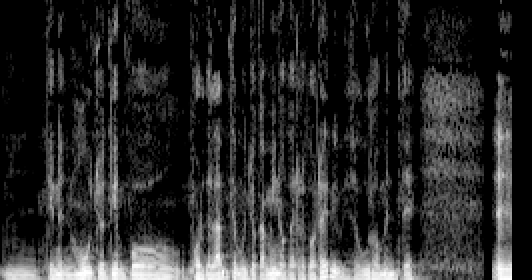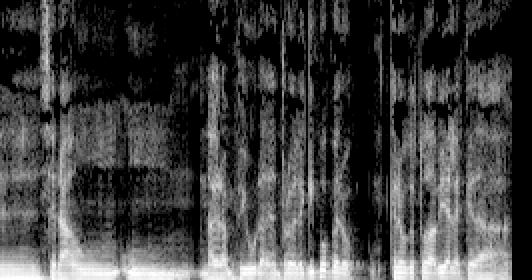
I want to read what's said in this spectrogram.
mm, tiene mucho tiempo por delante, mucho camino que recorrer y seguramente eh, será un, un, una gran figura dentro del equipo, pero creo que todavía le queda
